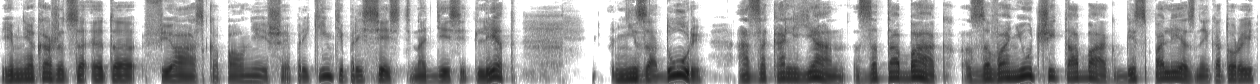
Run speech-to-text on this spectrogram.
И мне кажется, это фиаско полнейшее. Прикиньте, присесть на 10 лет не за дурь, а за кальян, за табак, за вонючий табак, бесполезный, который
